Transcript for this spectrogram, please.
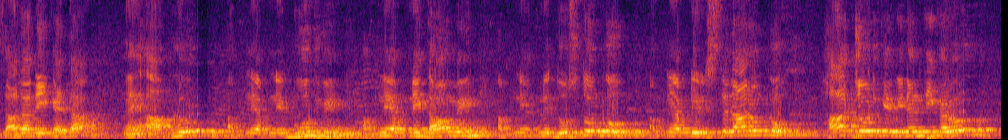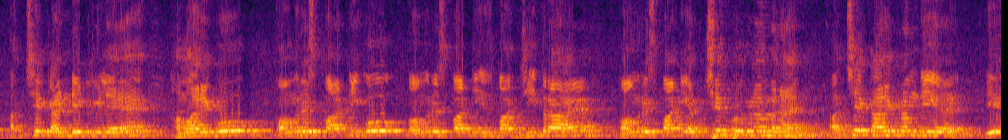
ज़्यादा नहीं कहता, मैं आप लोग अपने अपने बूथ में, अपने अपने गाँव में, अपने अपने दोस्तों को, अपने अपने रिश्तेदारों को हाथ जोड़ के विनंती करो, अच्छे कैंडिडेट मिले हैं। हमारे को, कांग्रेस पार्टी को, कांग्रेस पार्टी इस बार जीत रहा है। कांग्रेस पार्टी अच्छे प्रोग्राम बनाए, अच्छे कार्यक्रम दिए हैं। ये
